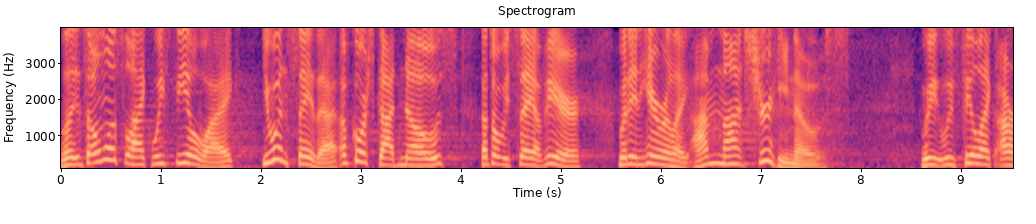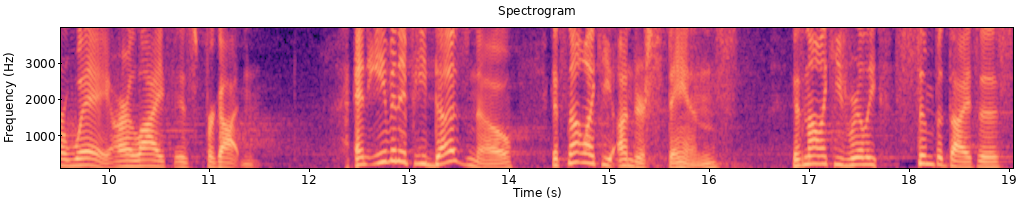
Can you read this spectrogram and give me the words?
It's almost like we feel like, you wouldn't say that. Of course, God knows. That's what we say up here. But in here, we're like, I'm not sure He knows. We, we feel like our way, our life is forgotten. And even if he does know, it's not like he understands. It's not like he really sympathizes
